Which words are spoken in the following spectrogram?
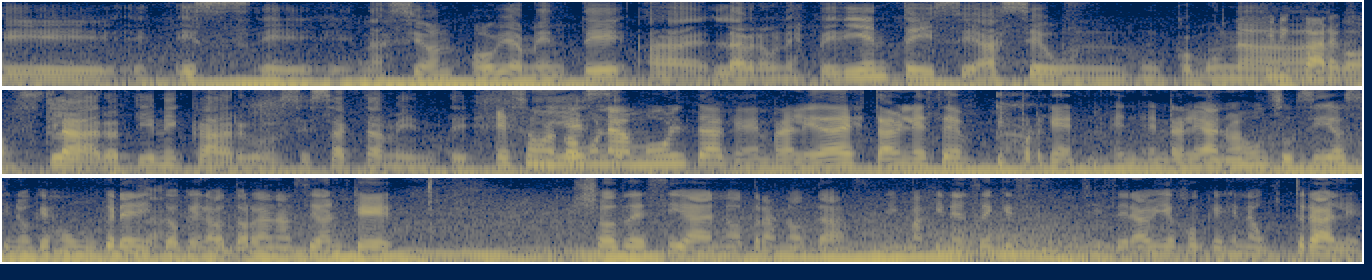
eh, es eh, Nación obviamente ah, labra un expediente y se hace un, un- como una... Tiene cargos. Claro, tiene cargos, exactamente. Es como ese- una multa que en realidad establece, porque en, en realidad no es un subsidio, sino que es un crédito Claro. que le otorga Nación, que yo decía en otras notas, imagínense que si, si será viejo que es en Australia.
